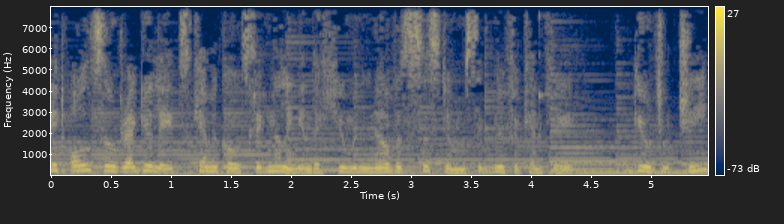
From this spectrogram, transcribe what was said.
It also regulates chemical signaling in the human nervous system significantly. Guduchi,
